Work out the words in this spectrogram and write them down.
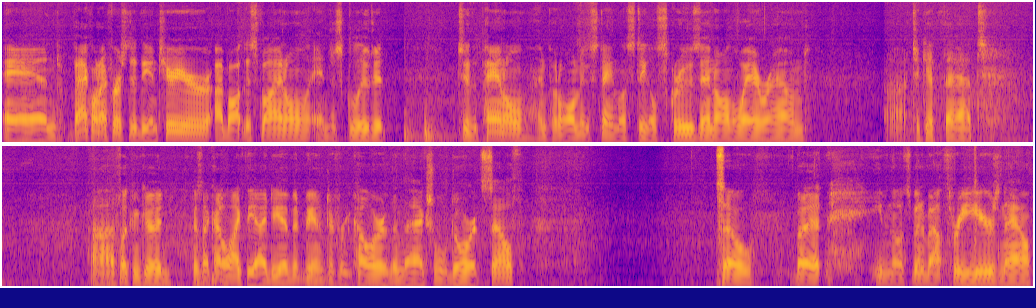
And back when I first did the interior, I bought this vinyl and just glued it to the panel and put all new stainless steel screws in all the way around uh, to get that uh, it's looking good because I kind of like the idea of it being a different color than the actual door itself. So, but even though it's been about three years now,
